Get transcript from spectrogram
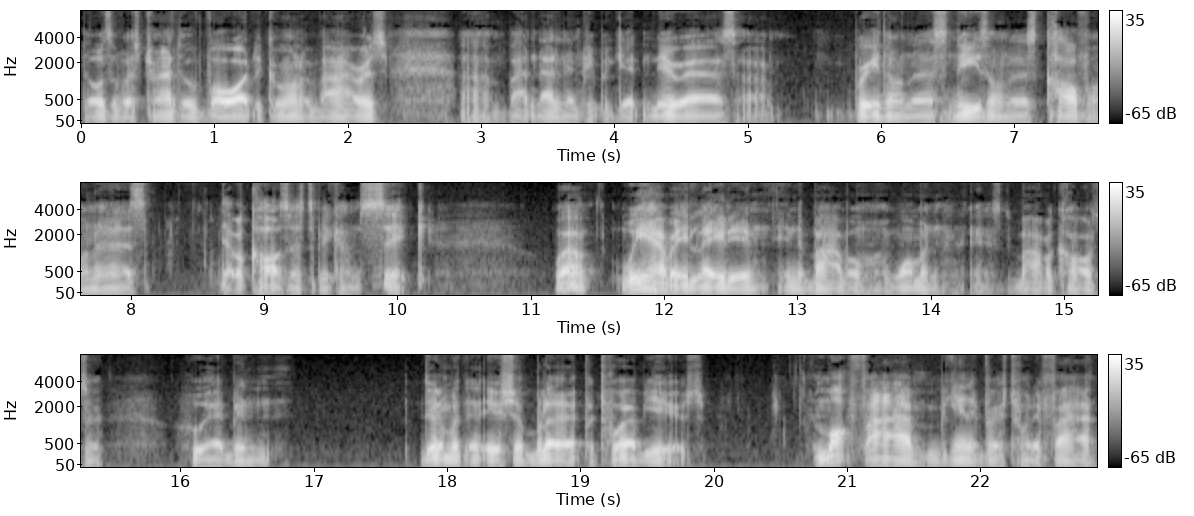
those of us trying to avoid the coronavirus uh, by not letting people get near us, or breathe on us, sneeze on us, cough on us, that will cause us to become sick. Well, we have a lady in the Bible, a woman, as the Bible calls her, who had been dealing with an issue of blood for 12 years. Mark 5, beginning at verse 25,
